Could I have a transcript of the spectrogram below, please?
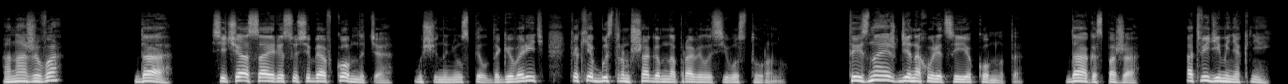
«Она жива?» «Да. Сейчас Айрис у себя в комнате». Мужчина не успел договорить, как я быстрым шагом направилась в его сторону. «Ты знаешь, где находится ее комната?» «Да, госпожа. Отведи меня к ней».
